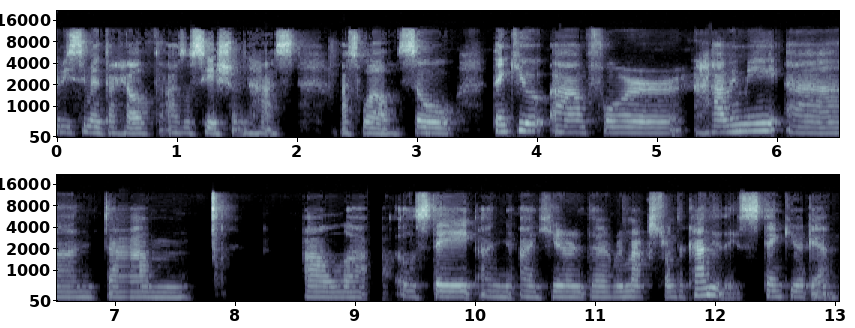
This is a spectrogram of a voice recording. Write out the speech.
The BC Mental Health Association has as well. So thank you uh, for having me and um, I'll, uh, I'll stay and, and hear the remarks from the candidates. Thank you again.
